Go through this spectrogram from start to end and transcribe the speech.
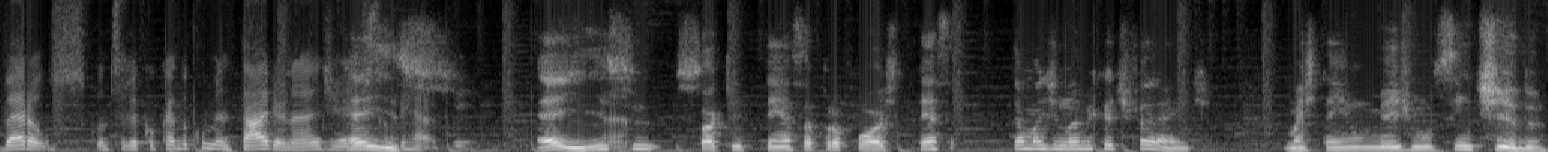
battles, quando você vê qualquer documentário, né? De, é isso. Rap. É isso, é. só que tem essa proposta, tem, essa, tem uma dinâmica diferente, mas tem o mesmo sentido.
